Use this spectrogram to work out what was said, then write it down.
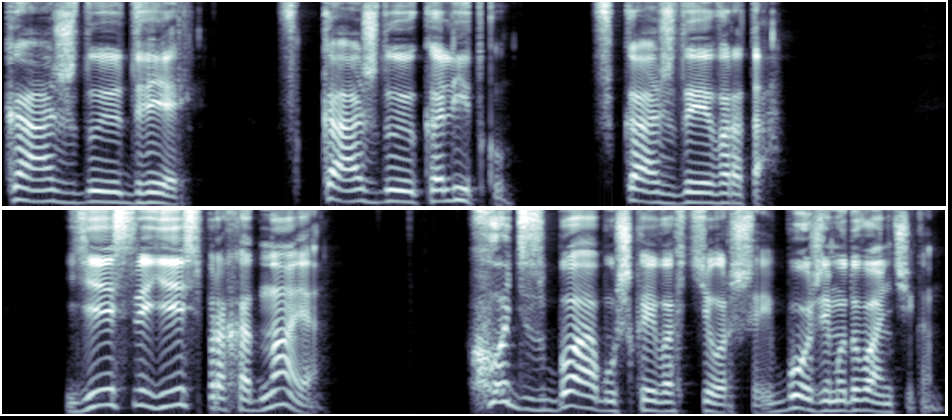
каждую дверь, в каждую калитку, в каждые ворота. Если есть проходная, хоть с бабушкой-вахтершей, божьим одуванчиком,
